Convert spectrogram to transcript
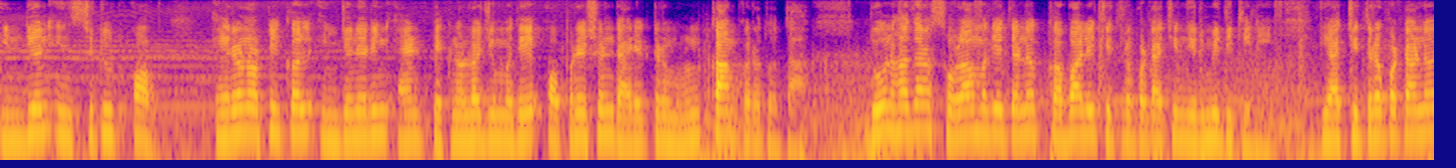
Indian institute of aeronautical engineering and टेक्नॉलॉजीमध्ये ऑपरेशन डायरेक्टर म्हणून काम करत होता. दोन हजार सोळामध्ये त्यानं कबाली चित्रपटाची निर्मिती केली. या चित्रपटानं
